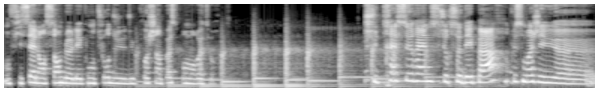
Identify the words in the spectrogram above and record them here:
on ficelle ensemble les contours du, du prochain poste pour mon retour. Je suis très sereine sur ce départ. En plus, moi, j'ai eu euh,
